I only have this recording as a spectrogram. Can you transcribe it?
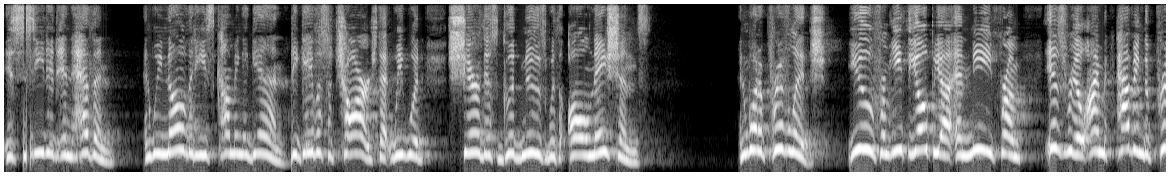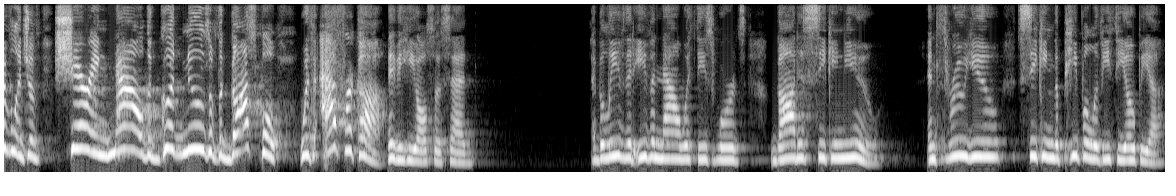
is seated in heaven and we know that he's coming again. He gave us a charge that we would share this good news with all nations. And what a privilege. You from Ethiopia and me from Israel. I'm having the privilege of sharing now the good news of the gospel with Africa. Maybe he also said, I believe that even now with these words, God is seeking you and through you seeking the people of Ethiopia.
